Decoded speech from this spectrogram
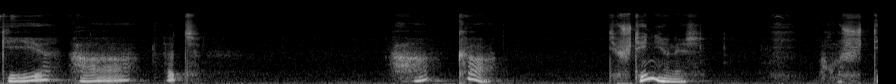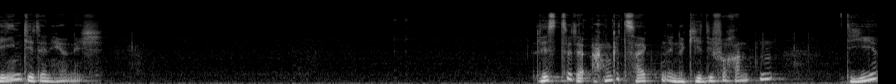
G, H, H, K. Die stehen hier nicht. Warum stehen die denn hier nicht? Liste der angezeigten Energielieferanten, die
